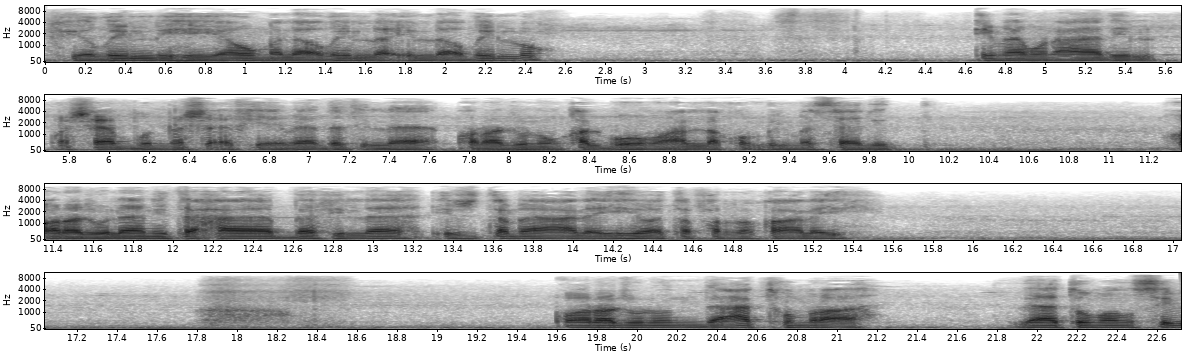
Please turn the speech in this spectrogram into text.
في ظله يوم لا ظل إلا ظله إمام عادل وشاب نشأ في عبادة الله ورجل قلبه معلق بالمساجد. ورجلان تحابا في الله اجتمع عليه وتفرق عليه. ورجل دعته امرأة ذات منصب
